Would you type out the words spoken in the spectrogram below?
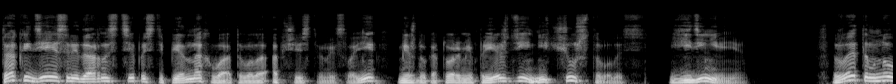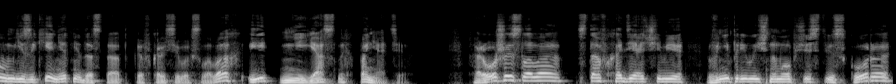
Так идея солидарности постепенно охватывала общественные слои, между которыми прежде не чувствовалось единения. В этом новом языке нет недостатка в красивых словах и неясных понятиях. Хорошие слова, став ходячими в непривычном обществе, скоро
